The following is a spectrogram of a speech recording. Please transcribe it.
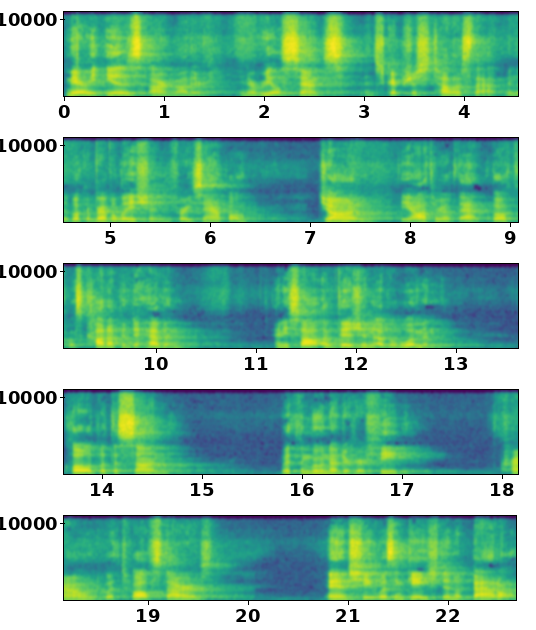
Mary is our mother in a real sense, and scriptures tell us that. In the book of Revelation, for example, John, the author of that book, was caught up into heaven, and he saw a vision of a woman clothed with the sun, with the moon under her feet, crowned with 12 stars, and she was engaged in a battle.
